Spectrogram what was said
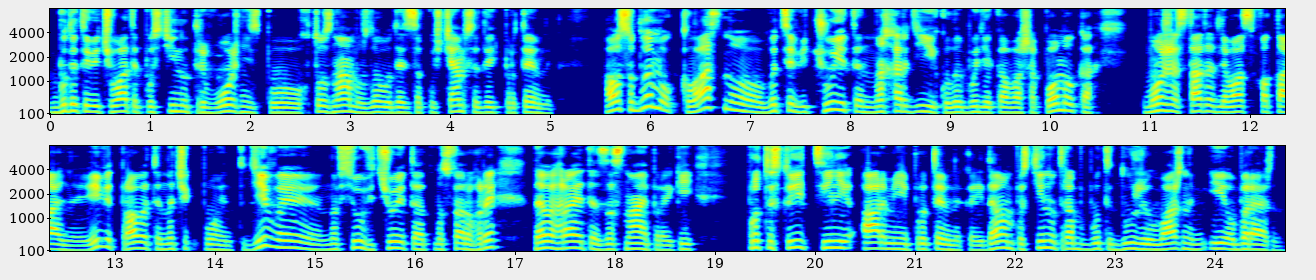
будете відчувати постійну тривожність, бо хто знає, можливо, десь за кущем сидить противник. А особливо класно ви це відчуєте на харді, коли будь-яка ваша помилка може стати для вас фатальною і відправити на чекпоінт. Тоді ви на всю відчуєте атмосферу гри, де ви граєте за снайпера, який протистоїть цілій армії противника, і де вам постійно треба бути дуже уважним і обережним.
